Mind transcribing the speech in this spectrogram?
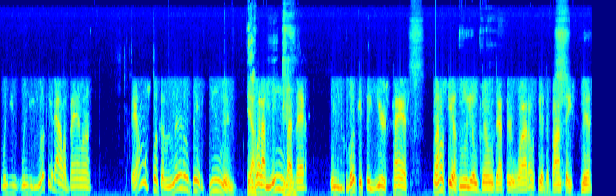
when you when you look at Alabama, they almost look a little bit human. Yeah. And what I mean by that, when you look at the years past, I don't see a Julio Jones out there wide. I don't see a DeVonta Smith.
